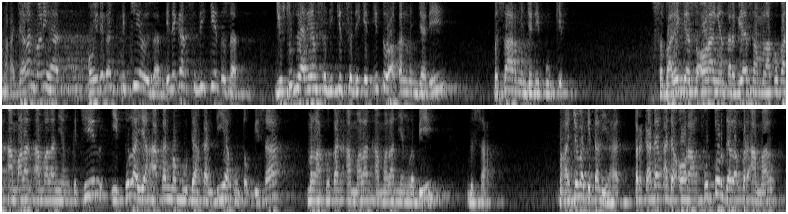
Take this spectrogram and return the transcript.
Maka jangan melihat, oh ini kan kecil Ustaz, ini kan sedikit Ustaz. Justru dari yang sedikit-sedikit itu akan menjadi besar, menjadi bukit. Sebaliknya seorang yang terbiasa melakukan amalan-amalan yang kecil, itulah yang akan memudahkan dia untuk bisa melakukan amalan-amalan yang lebih besar. Maka coba kita lihat, terkadang ada orang futur dalam beramal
